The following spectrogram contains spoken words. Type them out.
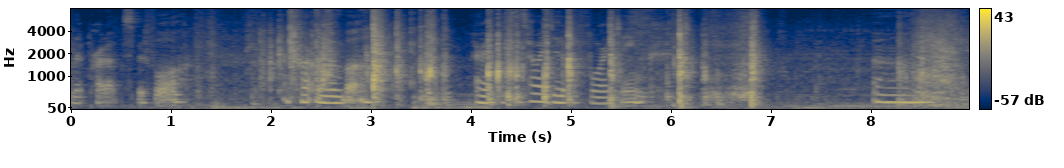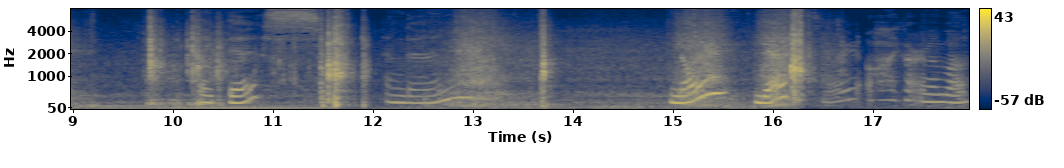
lip products before. I can't remember Alright, this is how I did it before, I think. Um, like this. And then... No? Yes? Oh, I can't remember.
